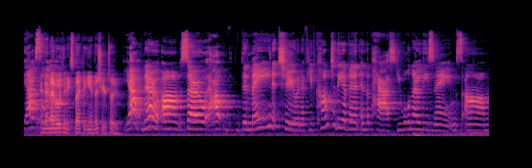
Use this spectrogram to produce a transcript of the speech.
Yeah, absolutely. and then maybe we can expect again this year too? Yeah, no. Um, so I, the main two, and if you've come to the event in the past, you will know these names. Um,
